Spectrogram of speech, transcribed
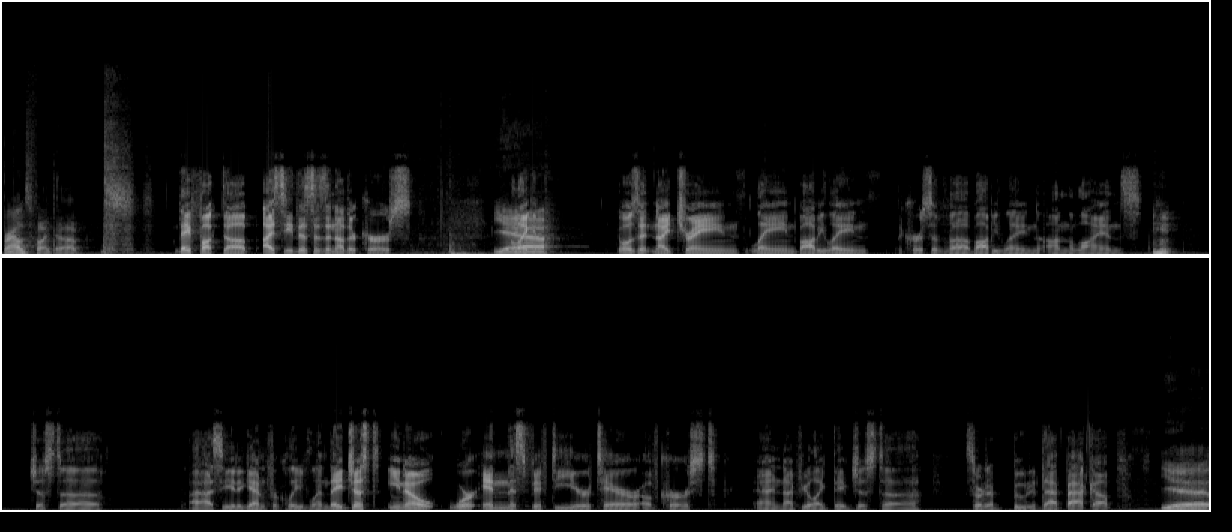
Browns fucked up. They fucked up. I see this as another curse. yeah, Like, What was it? Night Train Lane, Bobby Layne, the curse of uh, Bobby Layne on the Lions. Mhm. Just uh, I, I see it again for Cleveland. They just, you know, were in this 50-year tear of cursed, and I feel like they've just uh, sort of booted that back up. yeah.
